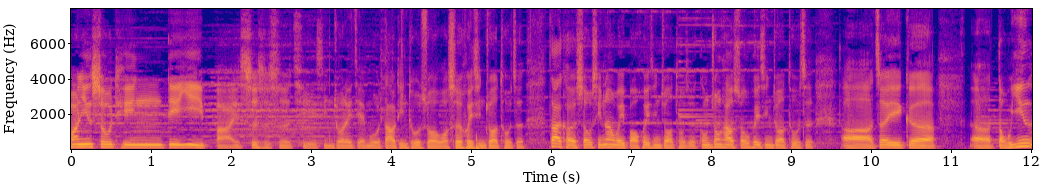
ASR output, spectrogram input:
欢迎收听第一百四十四期星座类节目《道听途说》，我是彗星座兔子，大家可以搜新浪微博“彗星座兔子”公众号搜“彗星座兔子”，呃，这一个呃抖音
